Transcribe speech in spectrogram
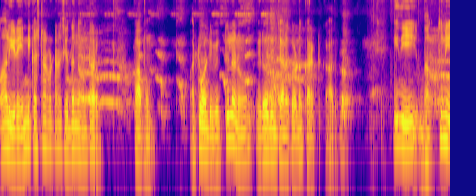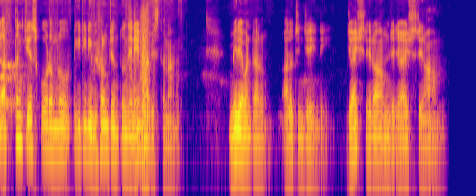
వాళ్ళు ఈడ ఎన్ని కష్టాలు పడడానికి సిద్ధంగా ఉంటారు? పాపం. అటువంటి వ్యక్తులను నిరోధించాలనుకోవడం కరెక్ట్ కాదు. ఇది భక్తుని అర్థం చేసుకోవడంలో టీటీడీ విఫలం చెందుతుందనే భావిస్తున్నాను. మీరేమంటారు? ఆలోచించేయండి. జై శ్రీరామ్ జయ జై శ్రీరామ్.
